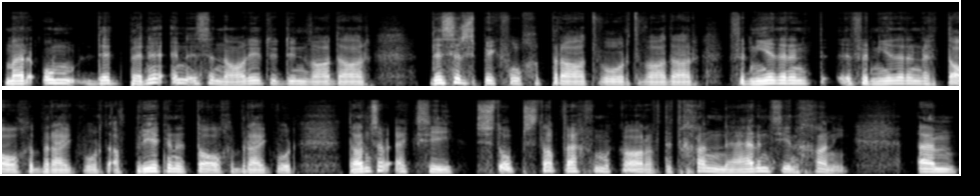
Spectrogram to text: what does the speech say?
Maar om dit binne in 'n scenario te doen waar daar disrespekvol gepraat word waar daar vernederend vernederende taal gebruik word, afbreekende taal gebruik word, dan sou ek sê stop, stap weg van mekaar af. Dit gaan nêrens heen gaan nie. Um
